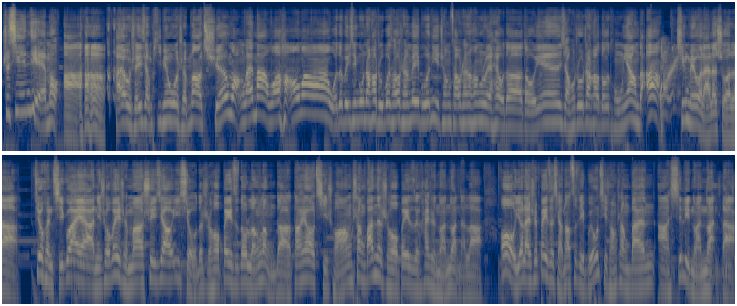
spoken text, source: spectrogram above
是新节目啊！还有谁想批评我什么？全网来骂我好吗？我的微信公众号主播曹晨，微博昵称曹晨亨瑞，还有我的抖音、小红书账号都同样的啊。青梅我来了，说了。就很奇怪呀，你说为什么睡觉一宿的时候被子都冷冷的，当要起床上班的时候被子开始暖暖的了？哦，原来是被子想到自己不用起床上班啊，心里暖暖的。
